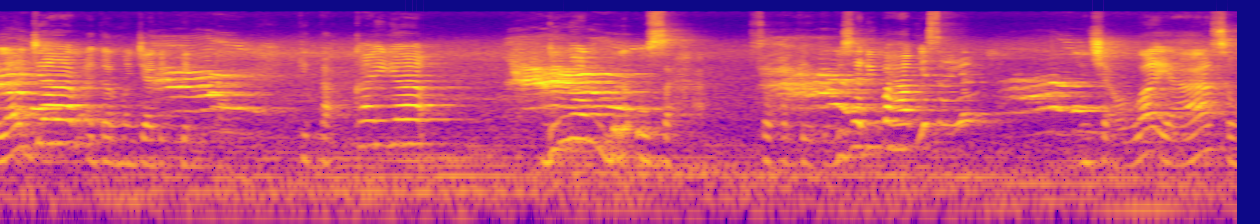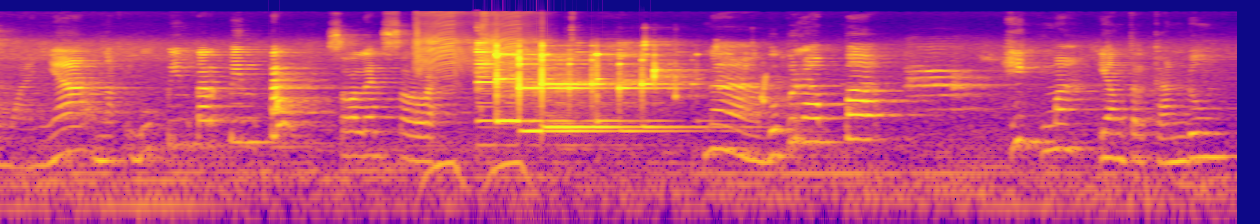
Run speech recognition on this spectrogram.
belajar agar menjadi pintar. Kita kaya dengan berusaha. Seperti itu. Bisa dipahami saya? Insya Allah ya semuanya anak ibu pintar-pintar, soleh-soleh. Nah, beberapa hikmah yang terkandung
